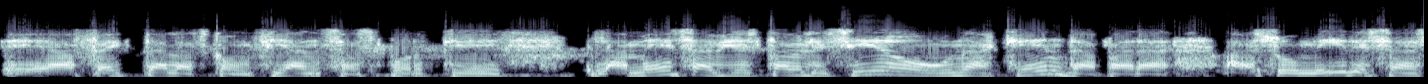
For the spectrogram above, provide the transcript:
eh, afecta las confianzas porque la mesa había establecido una agenda para asumir esas,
